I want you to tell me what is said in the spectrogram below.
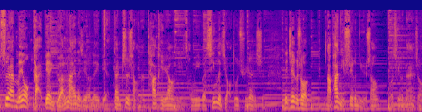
虽然没有改变原来的这个类别，但至少呢，它可以让你从一个新的角度去认识。那这个时候，哪怕你是一个女生，我是一个男生，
